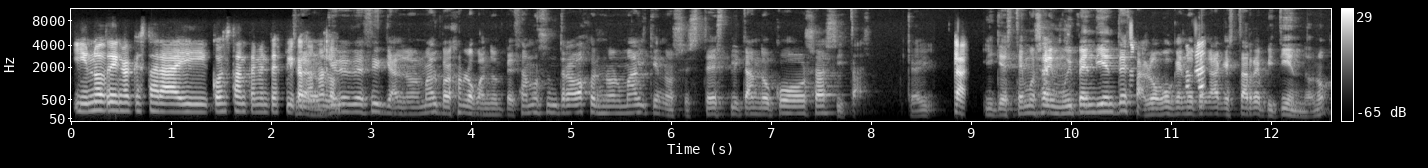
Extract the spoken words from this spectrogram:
y no tenga que estar ahí constantemente explicándonos. Claro, quiere decir que al normal, por ejemplo, cuando empezamos un trabajo es normal que nos esté explicando cosas y tal. Y que estemos ahí muy pendientes para luego que no tenga que estar repitiendo, ¿no?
